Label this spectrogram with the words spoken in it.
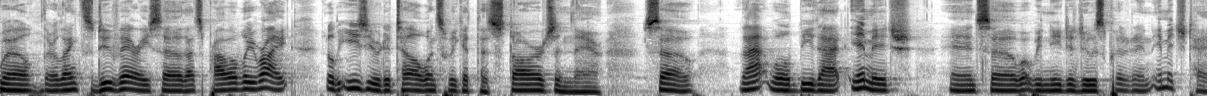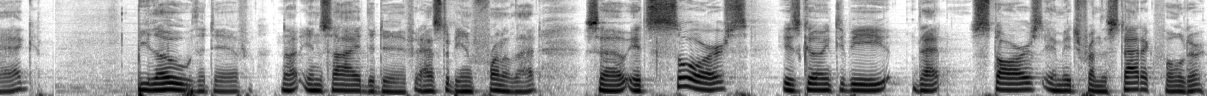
Well, their lengths do vary, so that's probably right. It'll be easier to tell once we get the stars in there. So that will be that image. And so what we need to do is put it in an image tag below the div, not inside the div. It has to be in front of that. So its source is going to be that stars image from the static folder.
